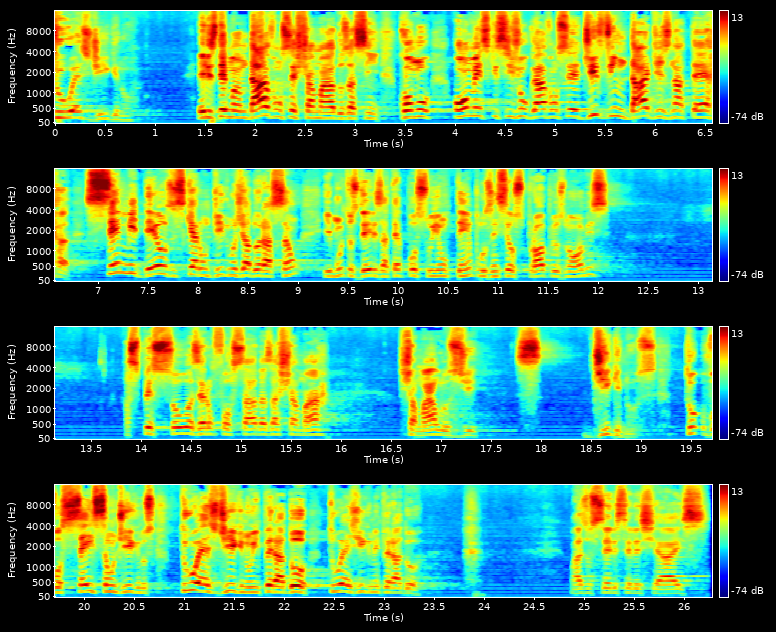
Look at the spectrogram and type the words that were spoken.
Tu és digno. Eles demandavam ser chamados assim, como homens que se julgavam ser divindades na terra, semideuses que eram dignos de adoração, e muitos deles até possuíam templos em seus próprios nomes. As pessoas eram forçadas a chamar, chamá-los de dignos. Tu, vocês são dignos, tu és digno, imperador, tu és digno, imperador. Mas os seres celestiais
